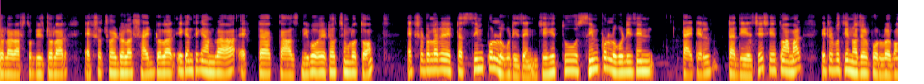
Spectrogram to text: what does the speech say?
ডলার আটচল্লিশ ডলার একশো ছয় ডলার ষাট ডলার এখান থেকে আমরা একটা কাজ নিব। এটা হচ্ছে মূলত একশো ডলারের একটা সিম্পল লোগো ডিজাইন যেহেতু সিম্পল লোগো ডিজাইন টাইটেলটা দিয়েছে, সেহেতু আমার এটার প্রতি নজর পড়ল এবং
